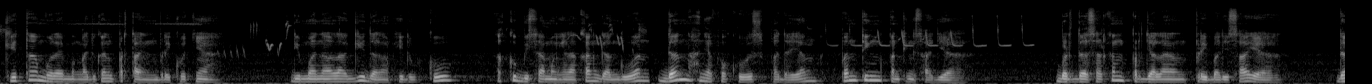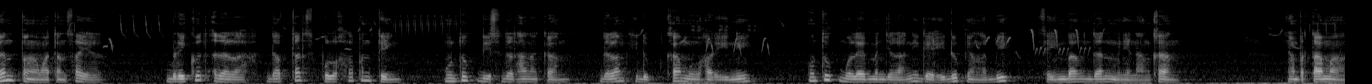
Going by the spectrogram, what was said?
kita mulai mengajukan pertanyaan berikutnya. Di mana lagi dalam hidupku aku bisa menghilangkan gangguan dan hanya fokus pada yang penting-penting saja? Berdasarkan perjalanan pribadi saya dan pengamatan saya, berikut adalah daftar 10 hal penting untuk disederhanakan dalam hidup kamu hari ini untuk mulai menjalani gaya hidup yang lebih seimbang dan menyenangkan. Yang pertama,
